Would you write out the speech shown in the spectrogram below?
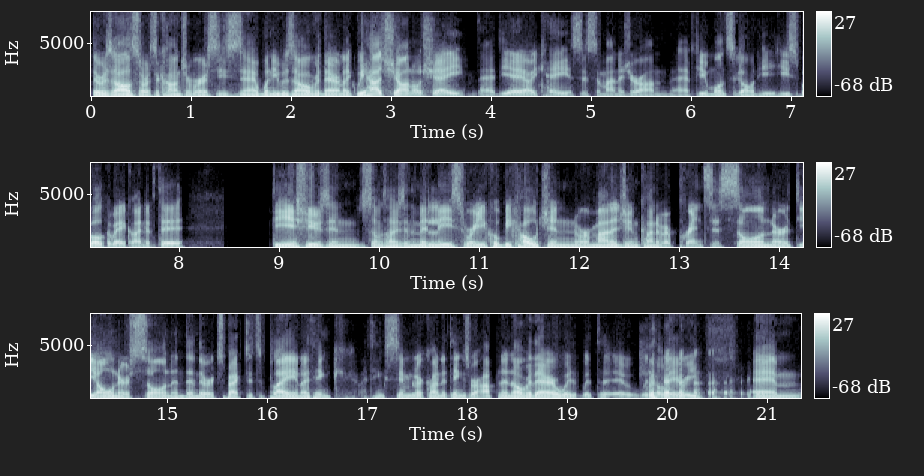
there was all sorts of controversies uh, when he was over there. Like we had sean o'shea uh, the aik assistant manager on uh, a few months ago and he, he spoke about kind of the the issues in sometimes in the middle east where you could be coaching or managing kind of a prince's son or the owner's son and then they're expected to play and i think I think similar kind of things were happening over there with with uh, with O'Leary. um,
